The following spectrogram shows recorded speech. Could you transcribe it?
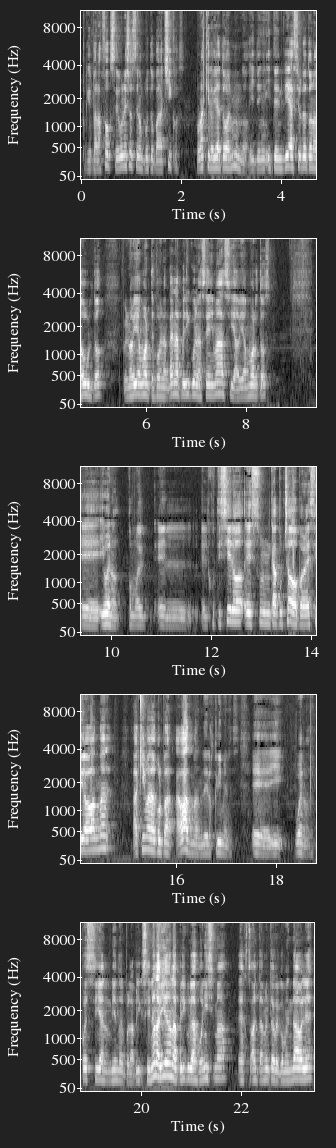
porque para Fox según ellos era un producto para chicos por más que lo veía todo el mundo y, ten- y tendría cierto tono adulto pero no había muertes. Bueno acá en la película en la serie animada sí había muertos eh, y bueno, como el, el- justiciero es un capuchado parecido a Batman, ¿a quién van a culpar? A Batman de los crímenes. Eh, y bueno, después sigan viendo la película. Si no la vieron, la película es buenísima, es altamente recomendable.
